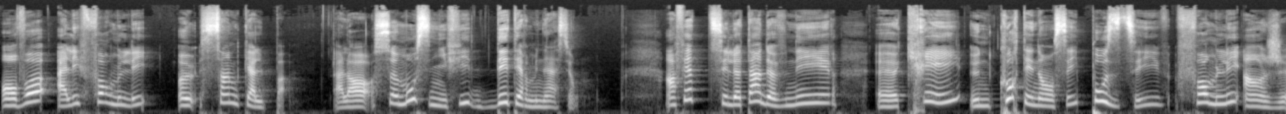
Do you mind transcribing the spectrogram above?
on va aller formuler un sankalpa. Alors, ce mot signifie détermination. En fait, c'est le temps de venir euh, créer une courte énoncée positive formulée en je,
